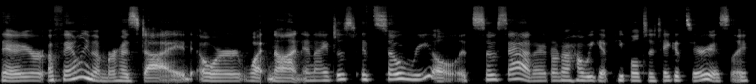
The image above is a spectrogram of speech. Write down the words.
their a family member has died or whatnot and i just it's so real it's so sad i don't know how we get people to take it seriously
